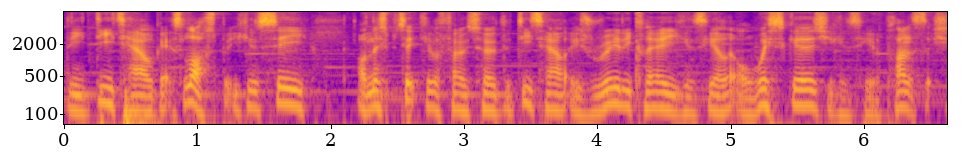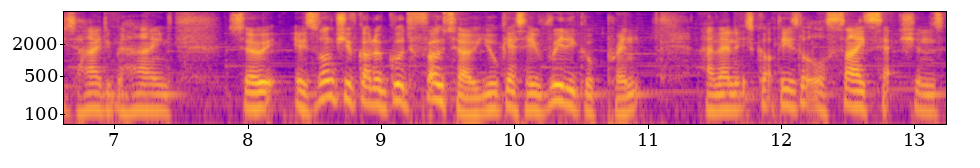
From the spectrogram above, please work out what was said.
the detail gets lost. But you can see on this particular photo, the detail is really clear. You can see a little whiskers, you can see the plants that she's hiding behind. So as long as you've got a good photo, you'll get a really good print. And then it's got these little side sections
